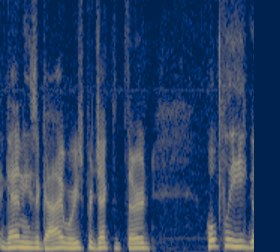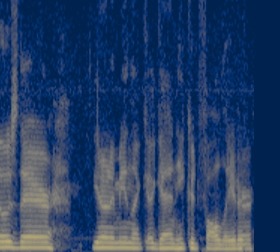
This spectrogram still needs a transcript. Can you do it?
again, he's a guy where he's projected third. Hopefully, he goes there. You know what I mean? Like again, he could fall later.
